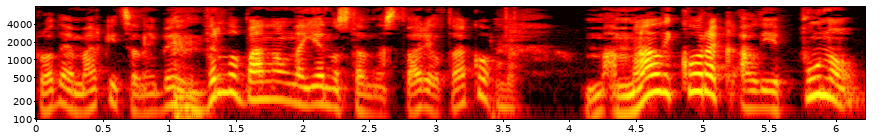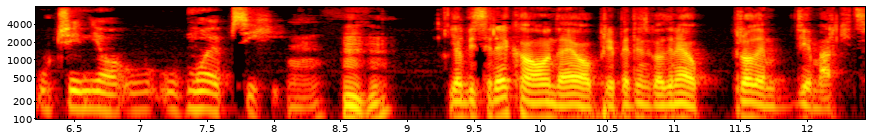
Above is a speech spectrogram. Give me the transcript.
Prodaja markica na eBay, vrlo banalna, jednostavna stvar, jel tako? Da. Ma- mali korak, ali je puno učinio u, u mojoj psihi. Mhm. Mhm. Jel bi si rekao onda, evo, prije 15 godina, evo, prodajem dvije markice?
